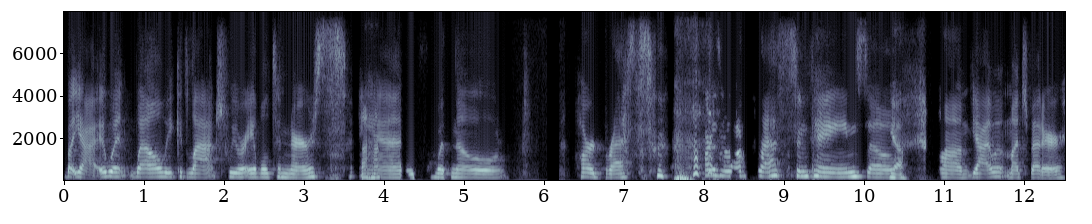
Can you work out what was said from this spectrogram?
but yeah it went well. We could latch. We were able to nurse. Uh-huh. and with no hard breasts, hard as rock breasts and pain. So yeah, um, yeah, I went much better.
